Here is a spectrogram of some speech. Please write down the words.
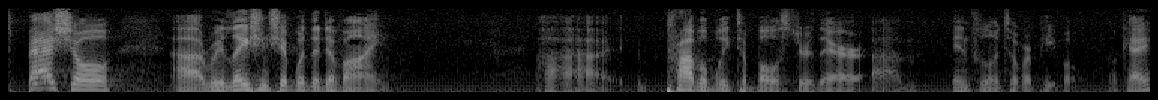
special uh, relationship with the divine. probably to bolster their um, influence over people. Okay?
